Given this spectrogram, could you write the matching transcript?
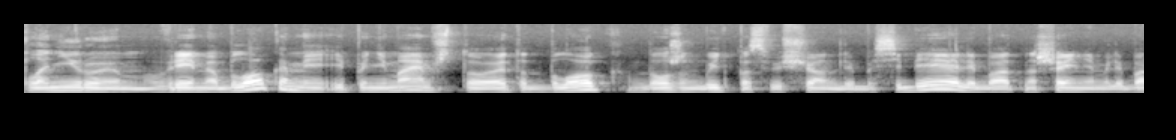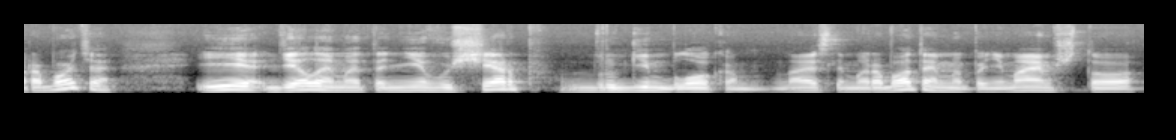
планируем время блоками и понимаем, что этот блок должен быть посвящен либо себе, либо отношениям, либо работе, и делаем это не в ущерб другим блокам. Да, если мы работаем, мы понимаем, что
